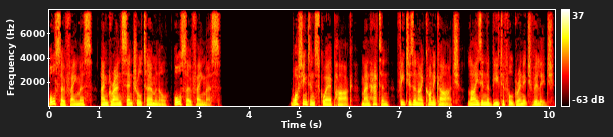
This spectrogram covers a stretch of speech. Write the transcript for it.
also famous, and Grand Central Terminal, also famous. Washington Square Park, Manhattan, features an iconic arch, lies in the beautiful Greenwich Village,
